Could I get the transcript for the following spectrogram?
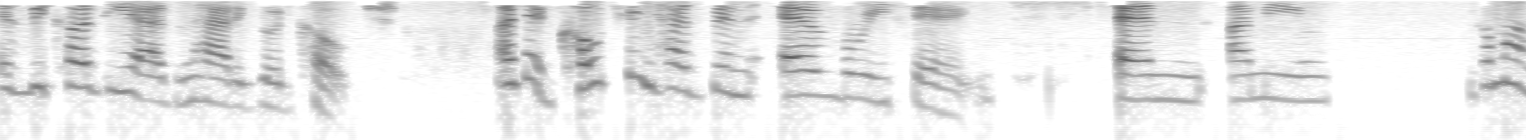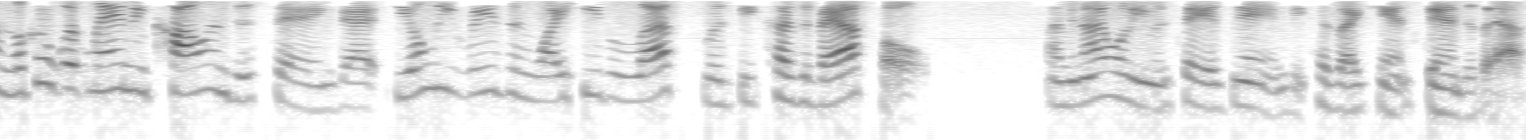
is because he hasn't had a good coach. I said coaching has been everything. And I mean, come on, look at what Landon Collins is saying, that the only reason why he left was because of assholes. I mean, I won't even say his name because I can't stand his ass.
